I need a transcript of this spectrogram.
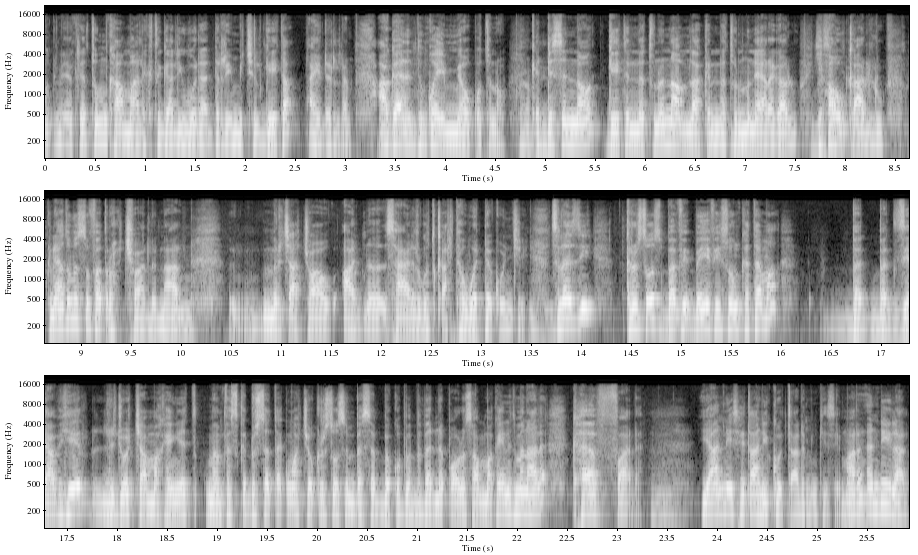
ምክንያቱም ከአማልክት ጋር ሊወዳደር የሚችል ጌታ አይደለም። አጋንንት እንኳ የሚያውቁት ነው። ቅድስናውን ጌትነቱንና አምላክነቱን ምን ያደርጋሉ? ያውቃሉ። ምክንያቱም እሱ ፈጥሯቸዋልና ምርጫቸው ሳያደርጉት ቀርተው ወደቁ እንጂ። ስለዚህ ክርስቶስ በኤፌሶን ከተማ በእግዚአብሔር ልጆች አማካኝነት መንፈስ ቅዱስ ተጠቅሟቸው ክርስቶስን በሰበኩ በነ ጳውሎስ አማካኝነት ምን አለ? ከፍ አለ። ያኔ ሰይጣን ይቆጣል። ምን ጊዜ ማለት እንዲህ ይላል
